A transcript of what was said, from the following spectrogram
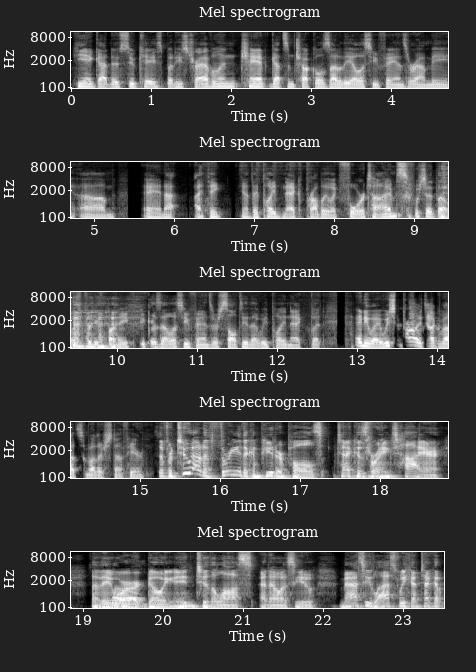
he ain't got no suitcase but he's traveling. Chant got some chuckles out of the lsu fans around me um and i i think you know they played neck probably like four times which i thought was pretty funny because lsu fans are salty that we play neck but anyway we should probably talk about some other stuff here. So for two out of three of the computer polls, Tech is ranked higher than they All were going into the loss at LSU. Massey last week had Tech at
